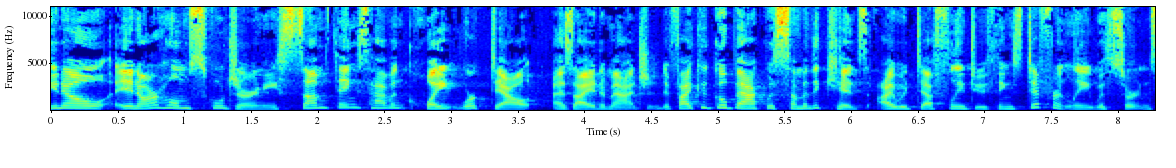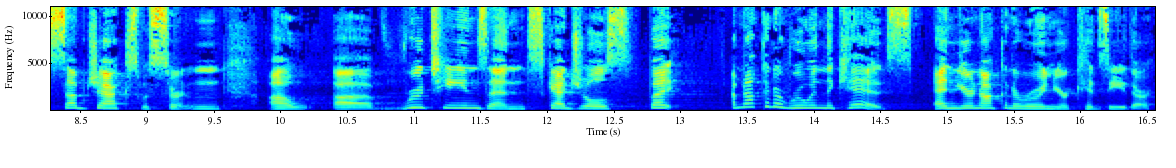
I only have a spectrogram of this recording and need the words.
You know, in our homeschool journey, some things haven't quite worked out as I had imagined. If I could go back with some of the kids, I would definitely do things differently with certain subjects, with certain uh, uh, routines and schedules. But I'm not going to ruin the kids, and you're not going to ruin your kids either.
